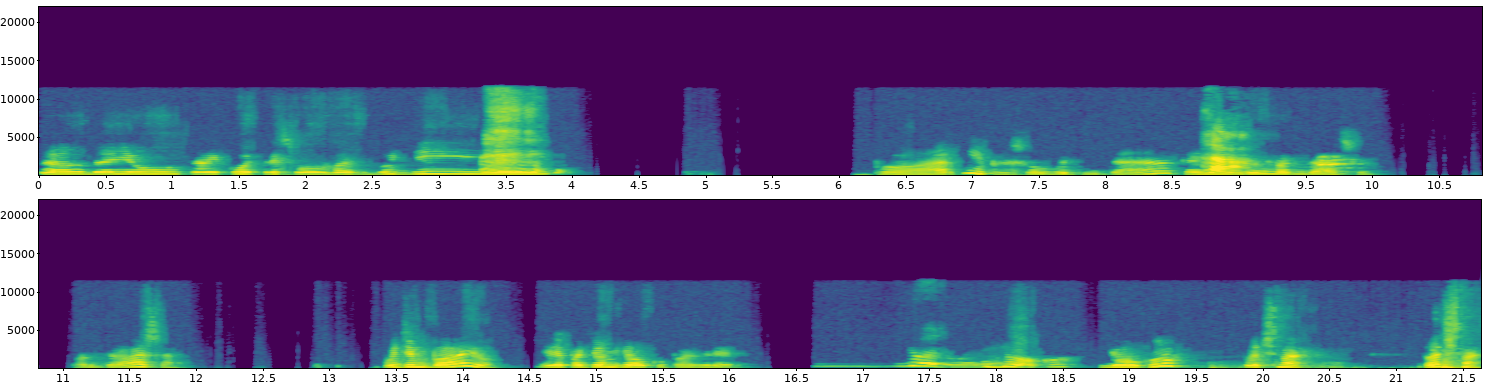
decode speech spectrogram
Доброе утро. И кот пришел вас будить. Барни пришел будить, да? Камилу с Богдашей. Богдаша. Будем баю или пойдем елку проверять? Ёлку. Елку? Точно? Точно?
